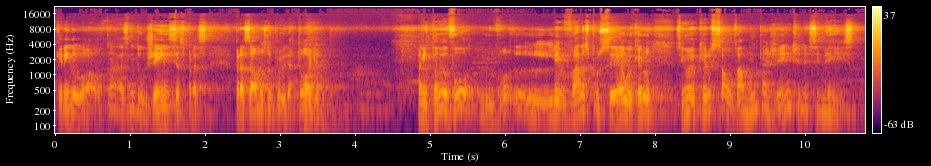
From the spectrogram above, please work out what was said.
querendo as indulgências para as, para as almas do purgatório. Olha, então eu vou, vou levá-las para o céu. Eu quero, Senhor, eu quero salvar muita gente nesse mês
